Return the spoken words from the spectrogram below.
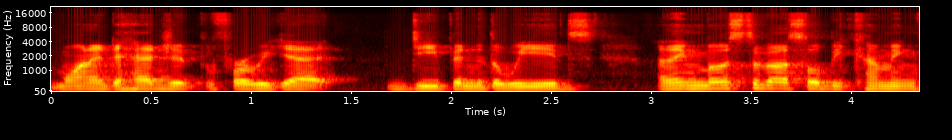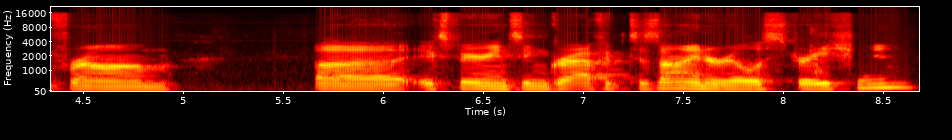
wanted to hedge it before we get deep into the weeds. I think most of us will be coming from uh, experiencing graphic design or illustration,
